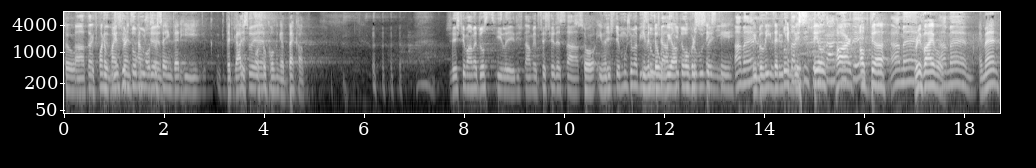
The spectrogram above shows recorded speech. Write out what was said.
So a tak with one of my friends, I'm tomu, also že, saying that he, that God is je- also calling a backup. že ještě máme dost síly, když nám je přes 60, So even, že ještě můžeme být even though we součástí are toho over probuzení. 60, Amen. we believe that we can be still 60 part of the Amen. revival. Amen. Amen.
